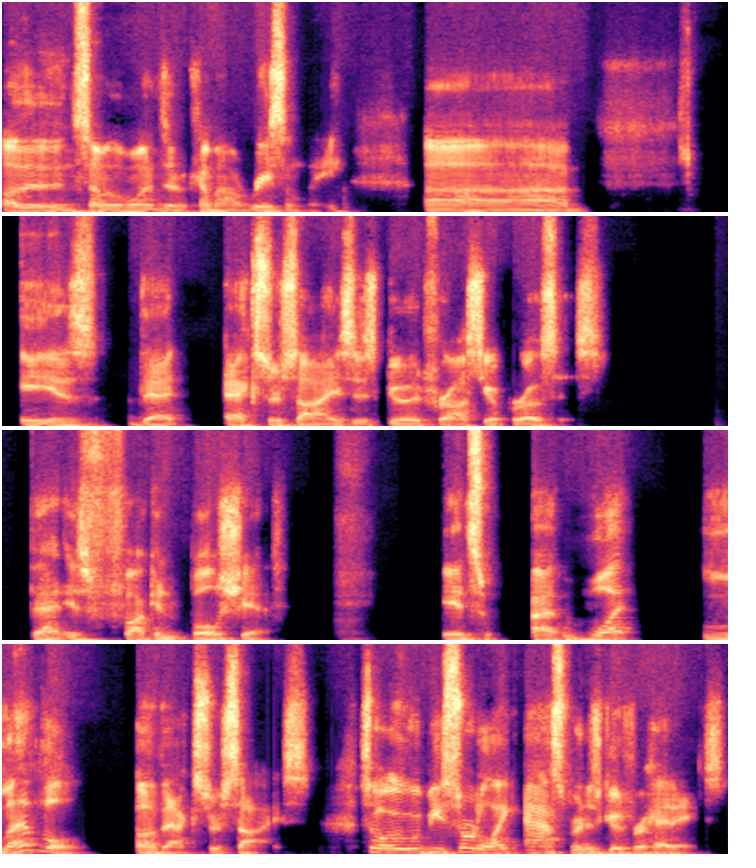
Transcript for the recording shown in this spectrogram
other than some of the ones that have come out recently, um, is that exercise is good for osteoporosis. That is fucking bullshit. It's at what level of exercise? So it would be sort of like aspirin is good for headaches.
